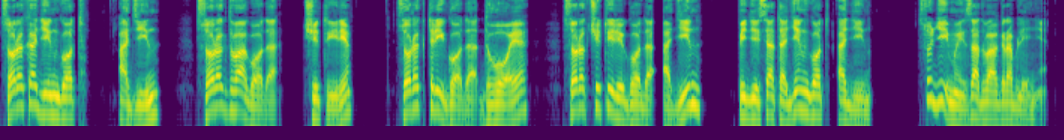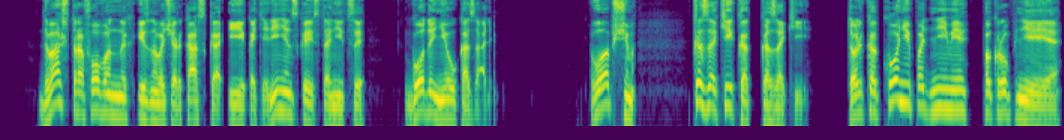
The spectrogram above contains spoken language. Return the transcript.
41 год – 1, 42 года – 4, 43 года – двое, 44 года – 1, 51 год – 1. Судимый за два ограбления. Два штрафованных из Новочеркасска и Екатерининской станицы годы не указали. В общем, казаки как казаки, только кони под ними покрупнее,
